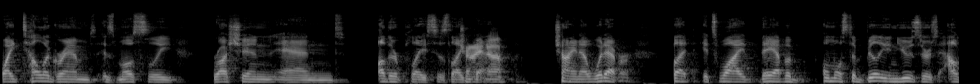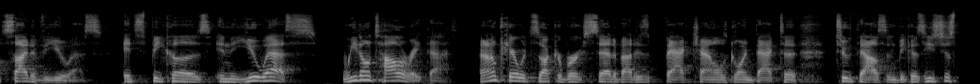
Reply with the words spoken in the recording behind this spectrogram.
Why Telegram is mostly Russian and other places like that. China. China, whatever. But it's why they have a, almost a billion users outside of the US. It's because in the US, we don't tolerate that. And I don't care what Zuckerberg said about his back channels going back to 2000 because he's just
